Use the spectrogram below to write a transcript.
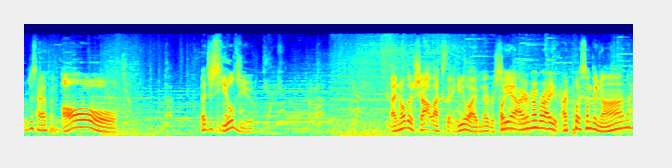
What just happened? Oh, that just healed you. I know there's shot locks that heal. I've never seen. Oh seen. yeah, I remember I, I put something on,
